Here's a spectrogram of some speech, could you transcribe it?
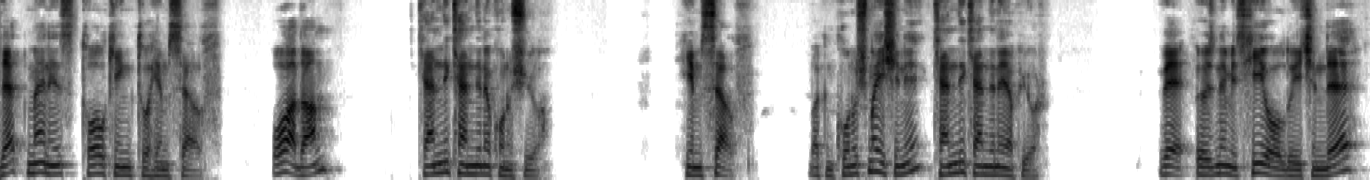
That man is talking to himself. O adam kendi kendine konuşuyor. Himself. Bakın konuşma işini kendi kendine yapıyor ve öznemiz he olduğu için de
